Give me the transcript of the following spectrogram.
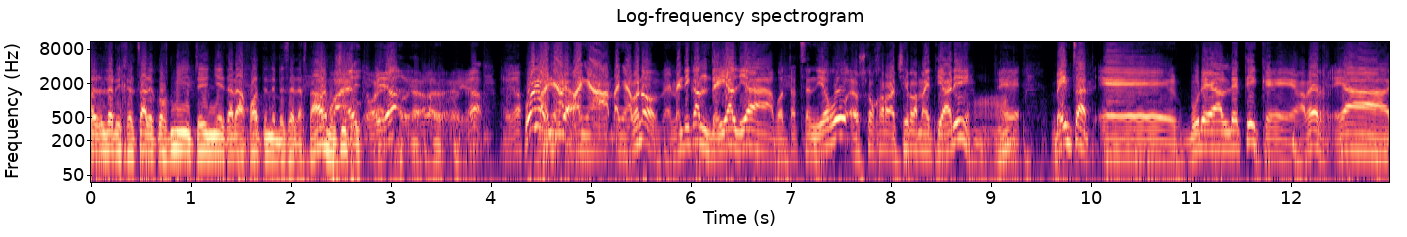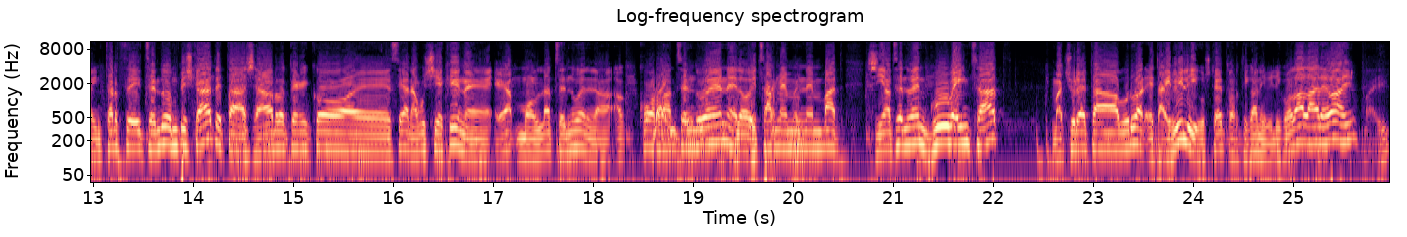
Alderri Jeltzaleko militeinetara joaten den bezala, ez da, Bai, musutru. oia, oia, oia, oia. Bueno, baina, baina, baina, bueno, hemendikan deialdia botatzen diogu, Eusko Jarra Txirra maiteari. Eh, behintzat, eh, gure aldetik, eh, a ber, ea intertze ditzen duen pixkat, eta sagardotegiko, eh, zea, nagusiekin, eh, ea moldatzen duen, akordatzen Bai, duen, edo bai, hitzarmenen bat sinatzen duen, gu behintzat, matxura eta buruan, eta ibili, uste, tortikan ibiliko dala ere bai, Bai.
